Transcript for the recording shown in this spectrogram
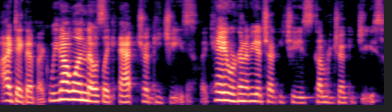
I take that back. We got one that was like at Chuck E. Cheese. Like, hey, we're gonna be at Chuck E. Cheese. Come to Chuck E. Cheese.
